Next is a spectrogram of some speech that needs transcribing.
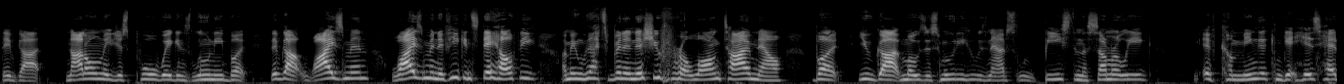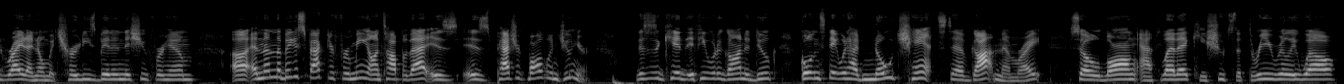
They've got not only just Poole, Wiggins, Looney, but they've got Wiseman. Wiseman, if he can stay healthy, I mean, that's been an issue for a long time now. But you've got Moses Moody, who is an absolute beast in the summer league. If Kuminga can get his head right, I know maturity's been an issue for him. Uh, and then the biggest factor for me on top of that is is Patrick Baldwin Jr. This is a kid, if he would have gone to Duke, Golden State would have had no chance to have gotten them, right? So long, athletic, he shoots the three really well.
